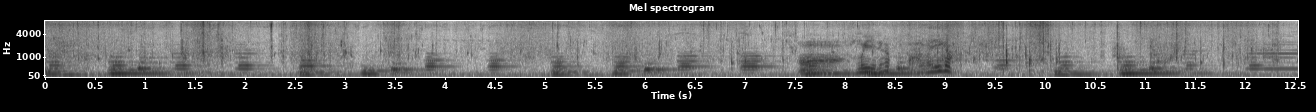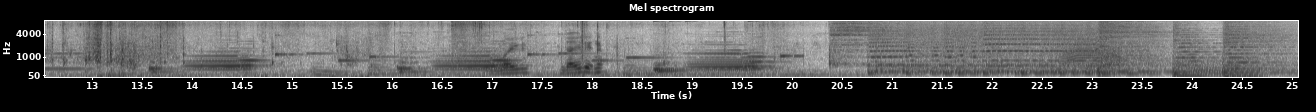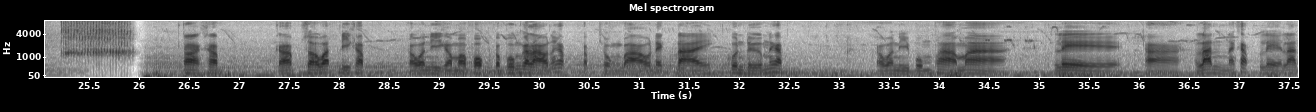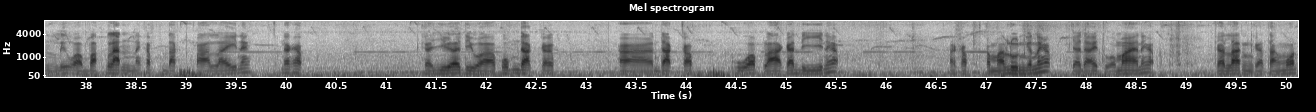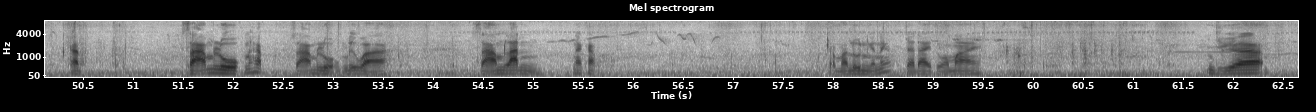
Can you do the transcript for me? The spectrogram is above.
มีนะครับปลาไรครับไหลใหญ่เลยนะอ่าครับครับสวัสดีครับ ก็วันนี้ก็มาพบกับผมกับเรานะครับ กับชงบาวเด็กดายคนเดิมนะครับก็วันนี้ผมพามาเล่อ่าลั่นนะครับเล่ลั่นหรือว่าบักลั่นนะครับ ดักปลาไหลนะนะครับก็เยื่ที่ว่าผมดักกับอ่าดักกับหัวปลากระดีนะครับนะครับก็มาลุ้นกันนะครับ จะได้ตัวไม้นะครับก็ลั่นกับทางมดกับสามลูกนะครับสามลูกหรือว่าสามลั่นนะครับ ก็มาลุ้นกันนะจะได้ตัวไม้เยื่อ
